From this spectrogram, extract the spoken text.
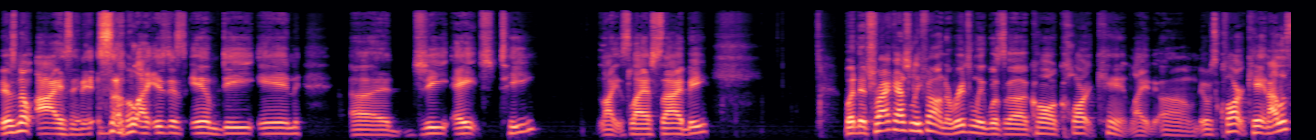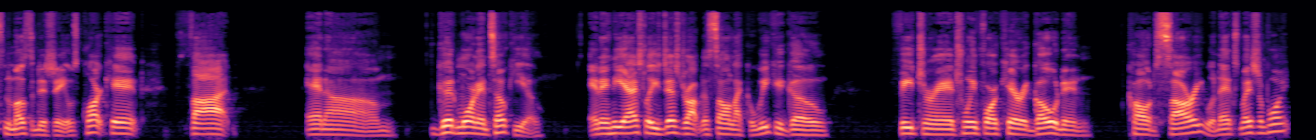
there's no eyes in it. So like it's just M D N uh GHT like slash side B. But the track actually found originally was uh called Clark Kent. Like um it was Clark Kent. I listened to most of this shit. It was Clark Kent, Thought, and um Good Morning Tokyo. And then he actually just dropped a song like a week ago featuring 24kGoldn called Sorry with an exclamation point.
